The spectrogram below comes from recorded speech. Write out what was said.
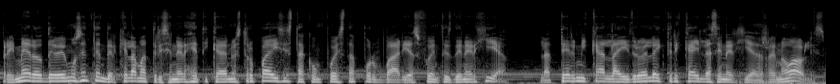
Primero, debemos entender que la matriz energética de nuestro país está compuesta por varias fuentes de energía, la térmica, la hidroeléctrica y las energías renovables.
